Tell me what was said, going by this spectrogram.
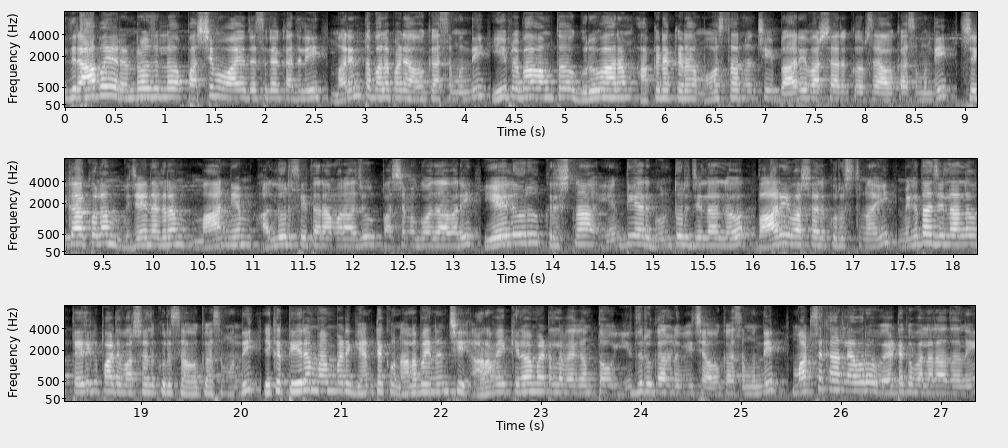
ఇది రాబోయే రెండు రోజుల్లో పశ్చిమ వాయు దిశగా కదిలి మరింత బలపడే అవకాశం ఉంది. ఈ ప్రభావంతో గురువారం అక్కడక్కడ మోస్తారు నుంచి భారీ వర్షాలు కురిసే అవకాశం ఉంది. శ్రీకాకుళం విజయనగరం మాన్యం అల్లూరు సీతారామరాజు పశ్చిమ గోదావరి ఏలూరు కృష్ణా ఎన్టీఆర్ గుంటూరు జిల్లాల్లో భారీ వర్షాలు కురుస్తున్నాయి. మిగతా జిల్లాల్లో తేలికపాటి వర్షాలు కురిసే అవకాశం ఉంది. ఇక తీరం వెంబడి గంటకు నలభై నుంచి అరవై కిలోమీటర్ల వేగంతో ఈదురుగాలులు వీచే అవకాశం ఉంది. మత్స్యకారులు ఎవరూ వేటకు వెళ్ళరాదని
